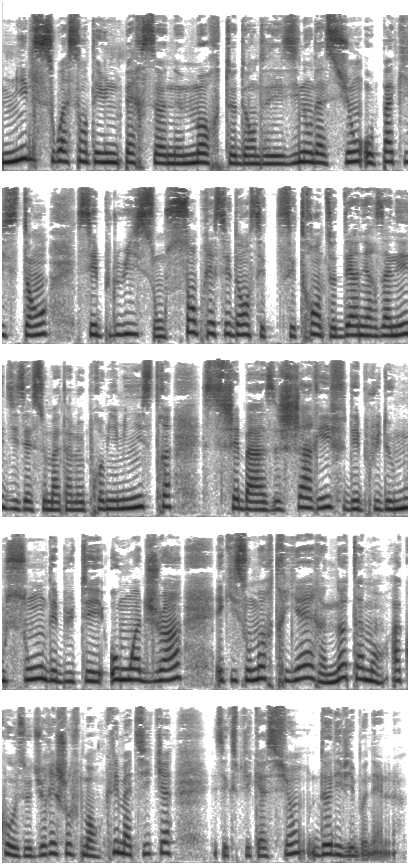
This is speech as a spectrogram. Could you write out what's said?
1061 personnes mortes dans des inondations au Pakistan. Ces pluies sont sans précédent ces, 30 dernières années, disait ce matin le Premier ministre. Shebaz Sharif, des pluies de mousson débutées au mois de juin et qui sont meurtrières notamment à cause du réchauffement climatique. Les explications d'Olivier Bonnel.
